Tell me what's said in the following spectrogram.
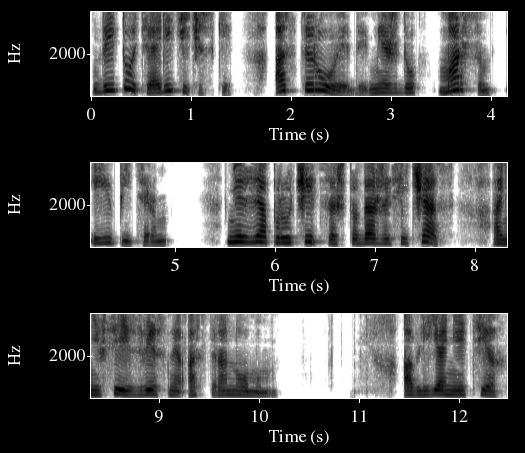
да и то теоретически, астероиды между Марсом и Юпитером. Нельзя поручиться, что даже сейчас они все известны астрономам. А влияние тех,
